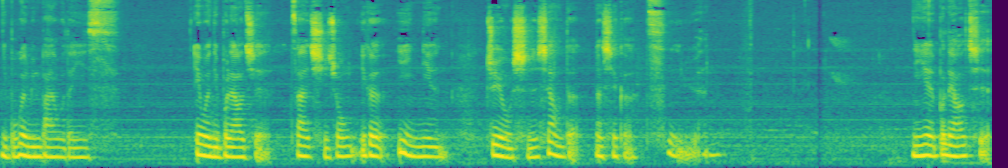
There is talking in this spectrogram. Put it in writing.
你不会明白我的意思，因为你不了解在其中一个意念具有实相的那些个次元。你也不了解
